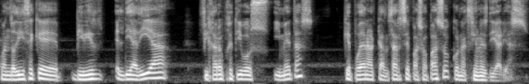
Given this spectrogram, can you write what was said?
cuando dice que vivir el día a día, fijar objetivos y metas que puedan alcanzarse paso a paso con acciones diarias.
